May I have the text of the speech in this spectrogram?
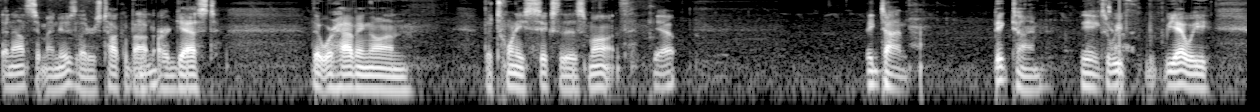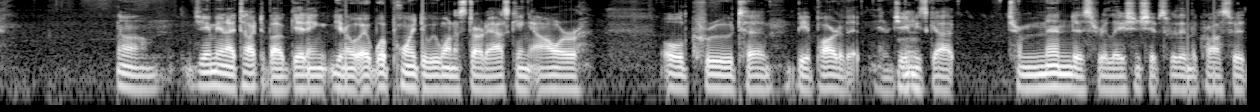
announced it in my newsletter, is talk about Mm-hmm. our guest that we're having on the 26th of this month. Yeah. Big time. Big time. Big. So we, yeah, we, um, Jamie and I talked about getting, you know, at what point do we want to start asking our old crew to be a part of it? You know, Jamie's got tremendous relationships within the CrossFit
